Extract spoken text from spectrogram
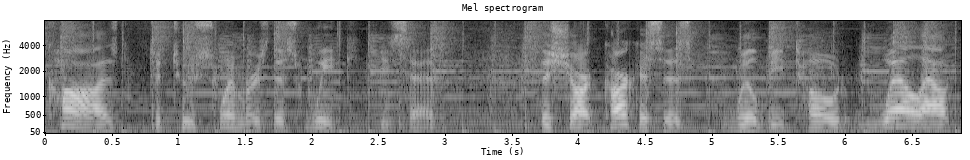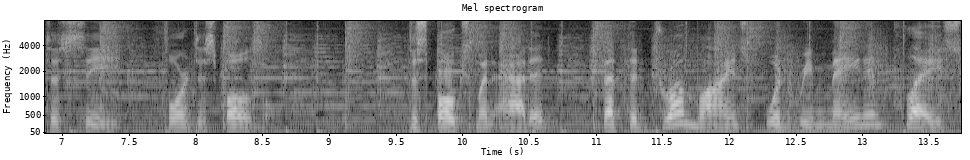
caused to two swimmers this week, he said. The shark carcasses will be towed well out to sea for disposal. The spokesman added that the drum lines would remain in place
